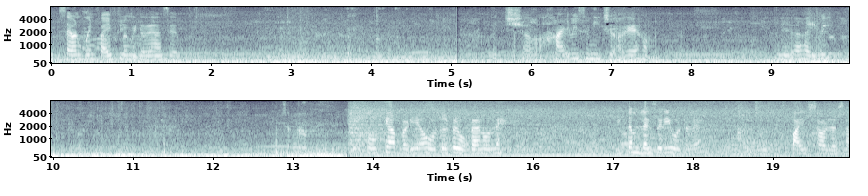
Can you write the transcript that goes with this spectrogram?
Vrindavan 7.5 kilometre है यहाँ से। अच्छा हाईवे से नीचे आ गए हम। ये हाईवे चलो देखो क्या बढ़िया होटल पे रोका है उन्होंने एकदम लग्जरी होटल है। फाइव स्टार जैसा।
